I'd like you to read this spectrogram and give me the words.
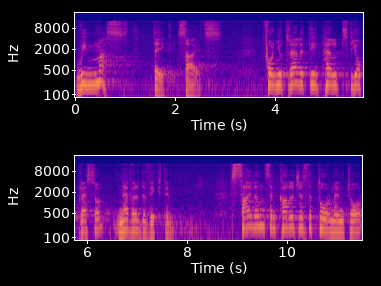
We must take sides. For neutrality helps the oppressor, never the victim. Silence encourages the tormentor,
